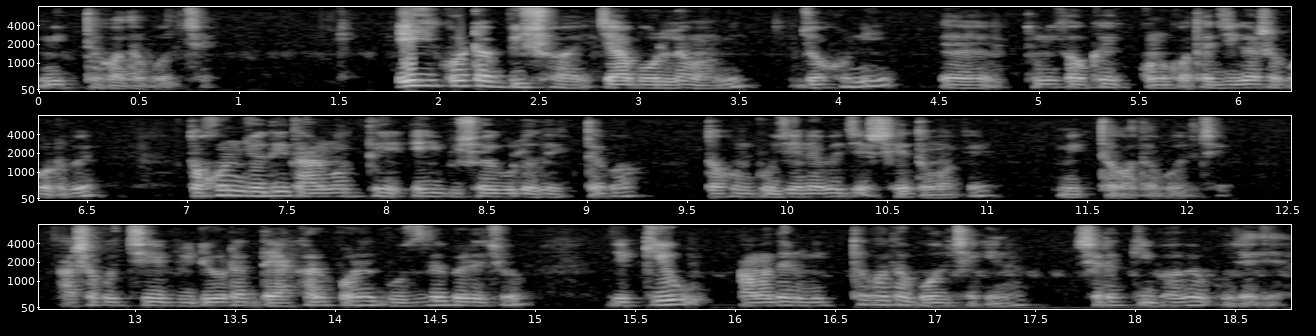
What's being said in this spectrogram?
মিথ্যে কথা বলছে। এই কটা বিষয় যা বললাম আমি, যখনই তুমি কাউকে কোনো কথা জিজ্ঞাসা করবে, তখন যদি তার মধ্যে এই বিষয়গুলো দেখতে পাও, তখন বুঝে নেবে যে সে তোমাকে মিথ্যা কথা বলছে। আশা করছি এই ভিডিওটা দেখার পরে বুঝতে পেরেছ যে কেউ আমাদের মিথ্যে কথা বলছে কিনা, সেটা কীভাবে বোঝা যায়।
